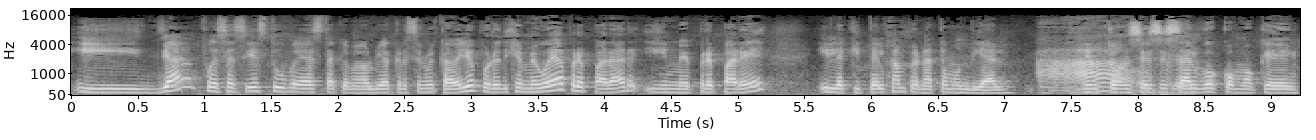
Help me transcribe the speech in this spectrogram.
Y ya, pues así estuve hasta que me volví a crecer mi cabello, pero dije, me voy a preparar y me preparé y le quité el campeonato mundial. Ah, Entonces es algo como que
